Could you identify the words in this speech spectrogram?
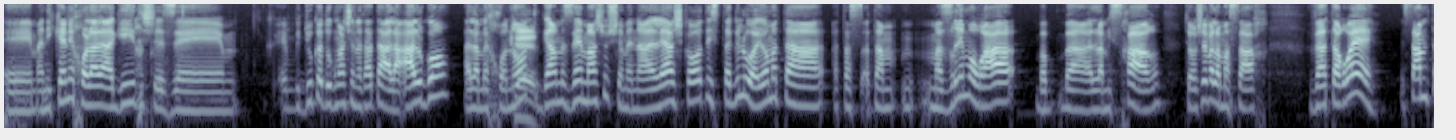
אמ, אני כן יכולה להגיד שזה, בדיוק הדוגמה שנתת על האלגו, על המכונות, כן. גם זה משהו שמנהלי השקעות הסתגלו. היום אתה, אתה, אתה מזרים הוראה ב, ב, למסחר, אתה יושב על המסך, ואתה רואה, שמת,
